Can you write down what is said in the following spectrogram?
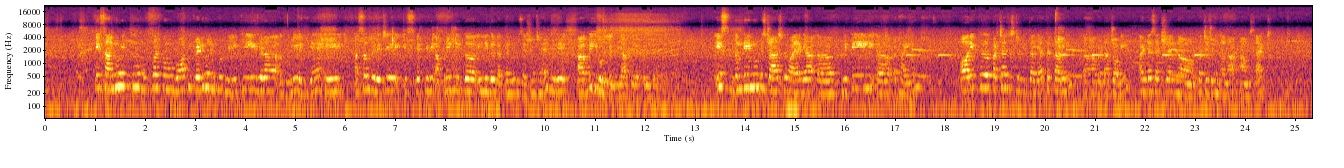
ਤੇ ਸਾਨੂੰ ਇੱਕ ਮੁਖਬਰ ਤੋਂ ਬਹੁਤ ਹੀ ਕ੍ਰੈਡੀਬਲ ਇਨਪੁਟ ਮਿਲੀ ਕਿ ਇਹ ਜਿਹੜਾ ਗੋਲੀ ਲੱਗੀ ਹੈ ਇਹ ਅਸਲ ਦੇ ਵਿੱਚ ਇਸ ਵਿਅਕਤੀ ਦੀ ਆਪਣੇ ਹੀ ਇੱਕ ਇਲੀਗਲ ਵੈਪਨ ਦੀ ਪੋਜੀਸ਼ਨ 'ਚ ਹੈ ਜਿਹਦੇ ਆਪ ਦੀ ਹੀ ਗੋਲੀ ਲੱਗੀ ਆਪ ਆਪਦੀ ਵੈਪਨ 'ਚ ਇਸ ਬੰਦੇ ਨੂੰ ਡਿਸਚਾਰਜ ਕਰਵਾਇਆ ਗਿਆ ਅਹ, ਮਿਤੀ 28 ਨੂੰ ਔਰ ਇੱਕ ਪਰਚਾ ਰਜਿਸਟਰ ਕੀਤਾ ਗਿਆ 43 ਅਹ, ਵਟਾ 24 ਅੰਡਰ ਸੈਕਸ਼ਨ 2554 ਨਾਟ ਆਰਮਸ ਐਕਟ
